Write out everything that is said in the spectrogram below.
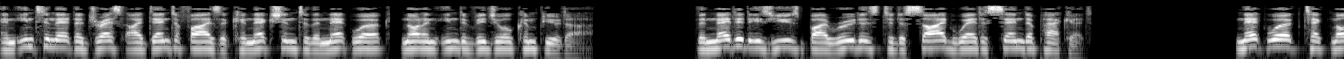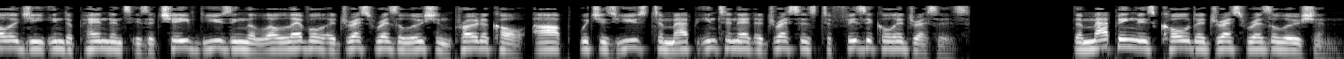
An Internet address identifies a connection to the network, not an individual computer. The netID is used by routers to decide where to send a packet. Network technology independence is achieved using the Low-Level Address Resolution Protocol (ARP), which is used to map Internet addresses to physical addresses. The mapping is called address resolution.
